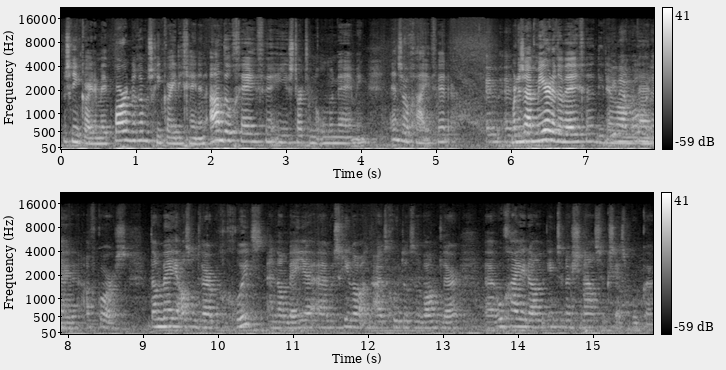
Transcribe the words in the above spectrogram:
misschien kan je ermee partneren, misschien kan je diegene een aandeel geven in je startende onderneming. En zo ga je verder. En, en Maar er zijn meerdere wegen die daar die naar leiden. leiden, of course. Dan ben je als ontwerper gegroeid en dan ben je eh, misschien wel een uitgegroeid tot een wandler. Eh, hoe ga je dan internationaal succes boeken?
